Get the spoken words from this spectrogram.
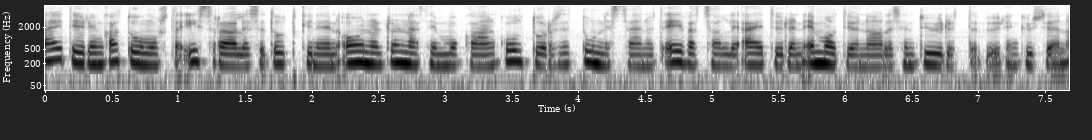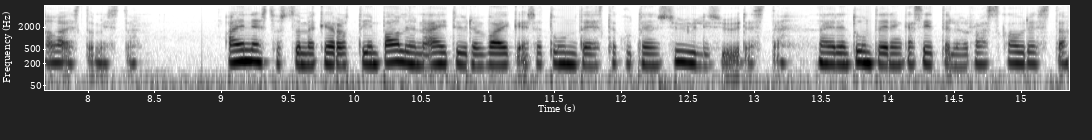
Äityyden katumusta Israelissa tutkineen Ona Donathin mukaan kulttuuriset tunnesäännöt eivät salli äityyden emotionaalisen tyydyttävyyden kyseenalaistamista. Aineistossa me kerrottiin paljon äityyden vaikeista tunteista, kuten syyllisyydestä, näiden tunteiden käsittelyn raskaudesta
